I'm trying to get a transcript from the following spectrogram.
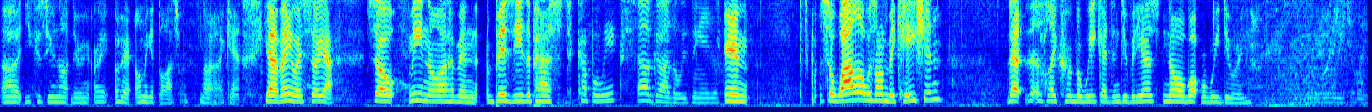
uh, because you're not doing it right. Okay, let me get the last one. No, I can't. Yeah, but anyway, so yeah, so me and Noah have been busy the past couple weeks, Oh god, the weeping angel. and so while I was on vacation, that that- like from the week I didn't do videos. Noah, what were we doing? What are you doing?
